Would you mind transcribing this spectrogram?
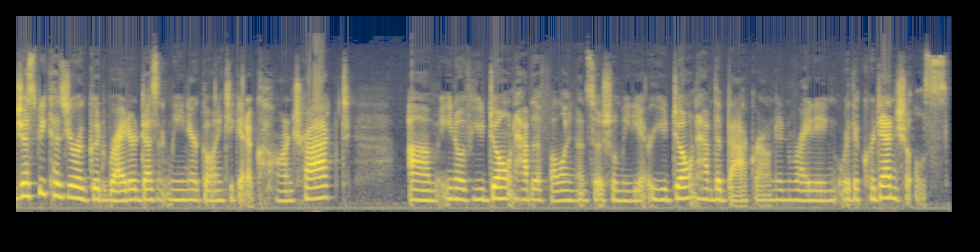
just because you're a good writer doesn't mean you're going to get a contract um, you know, if you don't have the following on social media or you don't have the background in writing or the credentials.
